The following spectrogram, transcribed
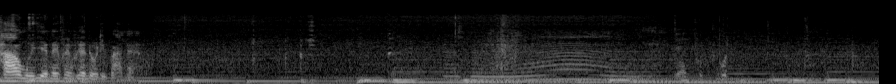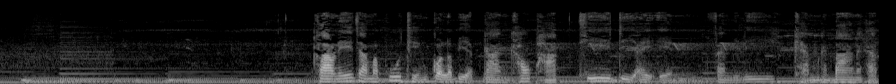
ข้าวมื้อเย็นให้เพื่อนๆดูดีกว่านะ เดือดปุดคราวนี้จะมาพูดถึงกฎระเบียบการเข้าพักที่ DIN Family Camp กันบ้างนะครับ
